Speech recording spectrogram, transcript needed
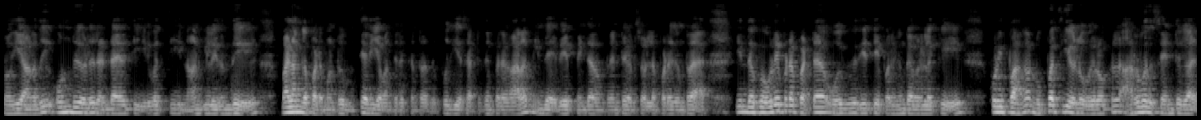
தொகையானது ஒன்று ஏழு ரெண்டாயிரத்தி இருபத்தி நான்கிலிருந்து வழங்கப்படும் என்றும் தெரிய வந்திருக்கின்றது. புதிய சட்டத்தின் பிரகாரம் இந்த வேப் ரெண்டு ரெண்ட் என்று சொல்லப்படுகின்ற இந்த குறிப்பிடப்பட்ட ஓய்வூதியத்தை பெறுகின்றவர்களுக்கு குறிப்பாக முப்பத்தி ஏழு உயரோக்கள் அறுபது சென்ட்டுகள்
